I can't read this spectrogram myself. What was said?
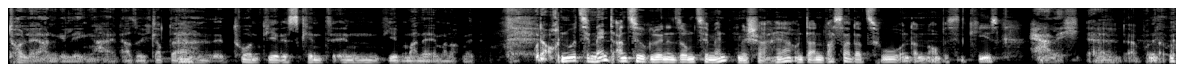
tolle Angelegenheit. Also ich glaube, da ja. turnt jedes Kind in jedem Manne immer noch mit. Oder auch nur Zement anzurühren in so einem Zementmischer, ja, und dann Wasser dazu und dann noch ein bisschen Kies. Herrlich, äh, wunderbar.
